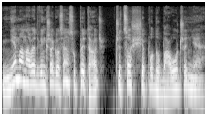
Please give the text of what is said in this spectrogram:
Nie ma nawet większego sensu pytać, czy coś się podobało, czy nie.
